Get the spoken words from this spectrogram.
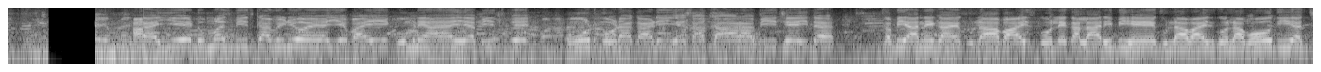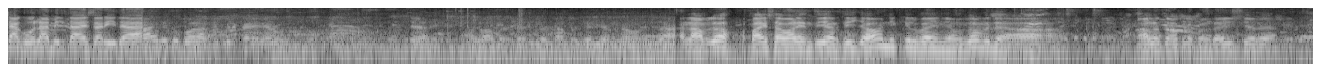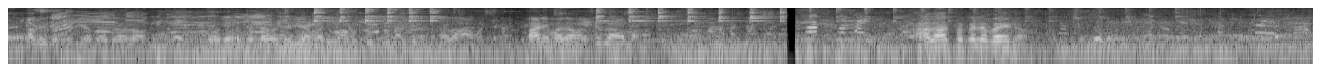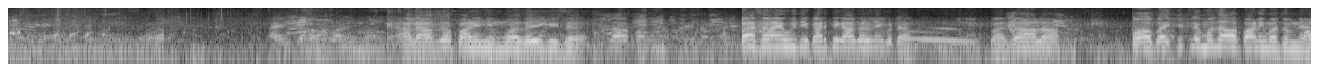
हाँ ये डुमस बीच का वीडियो है ये भाई घूमने आया है ये बीच पे ऊंट घोड़ा गाड़ी ये सब सारा बीच है इधर कभी आने का है गुलाब आइस गोले का लारी भी है गुलाब आइस गोला बहुत ही अच्छा गोला मिलता है सर इधर ખાઈ લીધું ઘોડા ખીચડી ખાઈને એવું છે. હાલવા પણ દરિયો છે, આપણે દરિયામાં જવાનું છે. અને આમ જો પૈસા વાળીને તૈયાર થઈ જાઓ નિખિલભાઈ ને આમ જો બધા હા હા હાલો તો આપણે પણ જઈએ છીએ હવે હાલો તો દરિયા બાજુ હાલો તો થોડું બતાવો દરિયામાં હાલો પાણીમાં જવાનું જો હાલો હાથ પકડ લો ભાઈ નો અને આમ જો પાણીની મોજ થઈ ગઈ છે. બસ હવે ઉધી કાર્તિક આગળ નહીં બેટા બસ હાલો. વાહ ભાઈ કેટલી મજા આવે પાણીમાં તમને.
